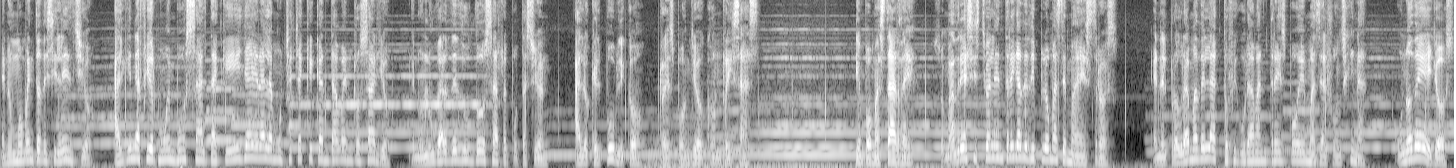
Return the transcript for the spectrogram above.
En un momento de silencio, alguien afirmó en voz alta que ella era la muchacha que cantaba en Rosario, en un lugar de dudosa reputación, a lo que el público respondió con risas. Tiempo más tarde, su madre asistió a la entrega de diplomas de maestros. En el programa del acto figuraban tres poemas de Alfonsina, uno de ellos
